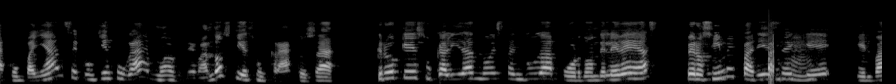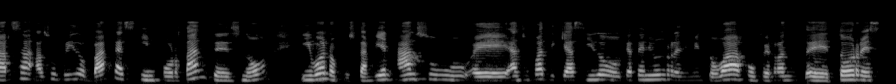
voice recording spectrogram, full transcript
acompañarse, con quién jugar, ¿no? Lewandowski es un crack, o sea, creo que su calidad no está en duda por donde le veas, pero sí me parece que el Barça ha sufrido bajas importantes, ¿no? Y bueno, pues también Ansu, eh, Ansu Fati, que ha sido, que ha tenido un rendimiento bajo, Ferran eh, Torres,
